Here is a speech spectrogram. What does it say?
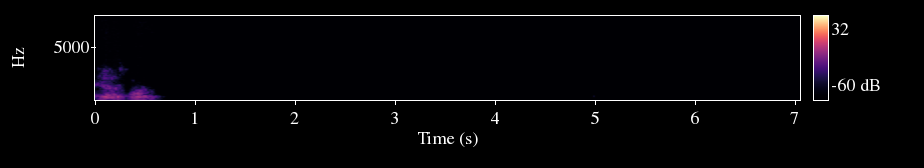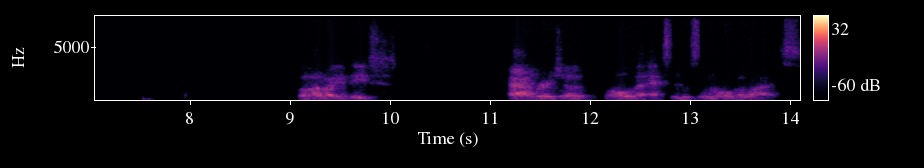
I know it's more. Well, how do I get the average of all the X's and all the Y's?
